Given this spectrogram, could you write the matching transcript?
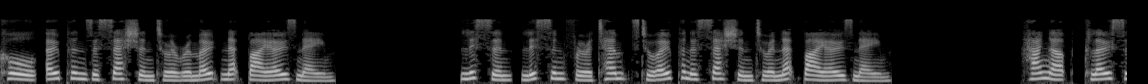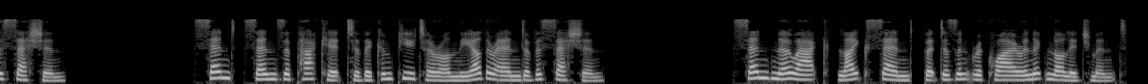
Call – opens a session to a remote NetBIOS name Listen – Listen for attempts to open a session to a NetBIOS name. Hang up – Close a session. Send – Sends a packet to the computer on the other end of a session. Send no ACK – like send, but doesn't require an acknowledgement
